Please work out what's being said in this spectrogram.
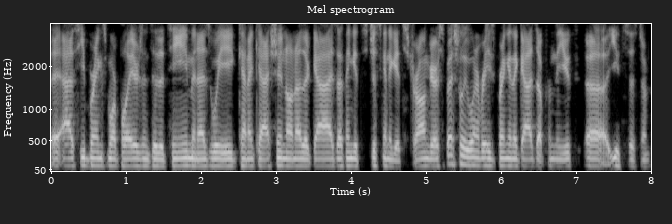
uh, as he brings more players into the team, and as we kind of cash in on other guys, I think it's just going to get stronger. Especially whenever he's bringing the guys up from the youth uh, youth system.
